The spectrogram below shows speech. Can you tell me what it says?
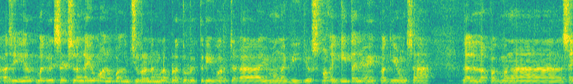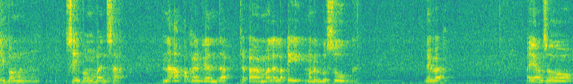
kasi mag-research lang kayo kung ano bang itsura ng Labrador Retriever tsaka yung mga videos makikita nyo eh pag yung sa lalo na pag mga sa ibang sa ibang bansa napakaganda tsaka malalaki malulusog ba ayun so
